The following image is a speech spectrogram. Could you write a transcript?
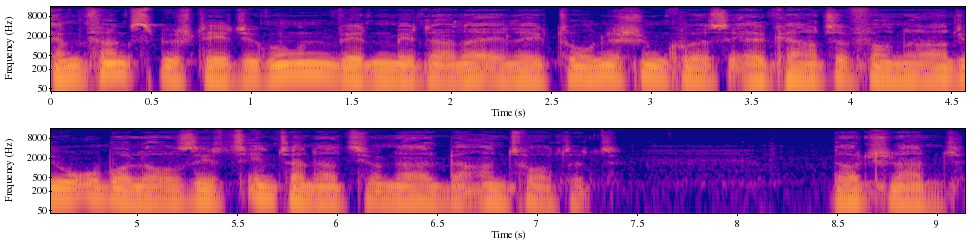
Empfangsbestätigungen werden mit einer elektronischen QSL-Karte von Radio Oberlausitz international beantwortet. Deutschland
